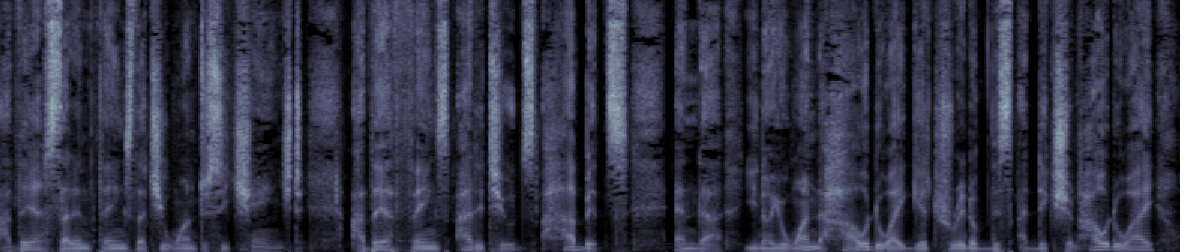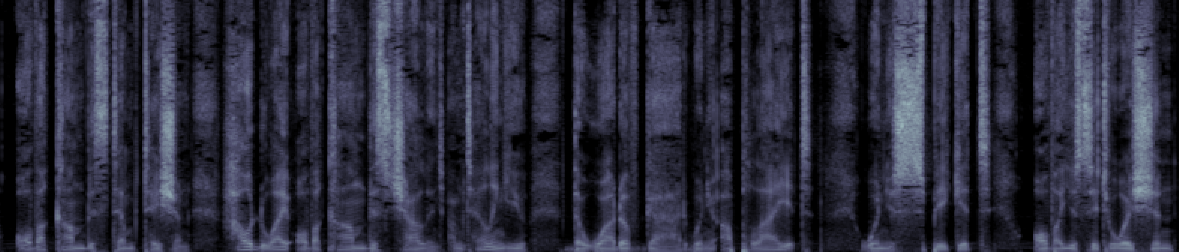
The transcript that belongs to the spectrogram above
are there certain things that you want to see changed? Are there things, attitudes, habits, and uh, you know, you wonder, how do I get rid of this addiction? How do I overcome this temptation? How do I overcome this challenge? I'm telling you, the Word of God, when you apply it, when you speak it over your situation,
